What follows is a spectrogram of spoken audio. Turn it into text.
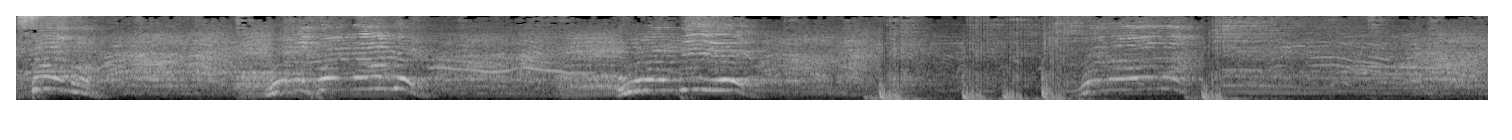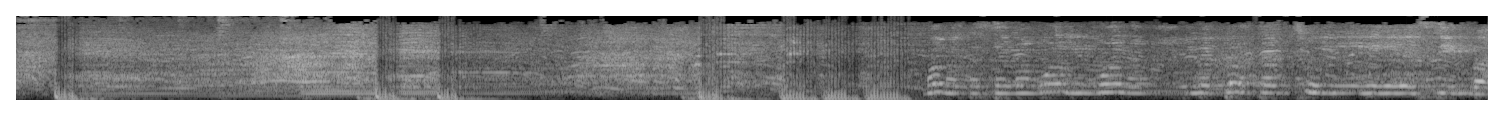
Sama wanafanyaje? Uambie mmepata mtumie Simba.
